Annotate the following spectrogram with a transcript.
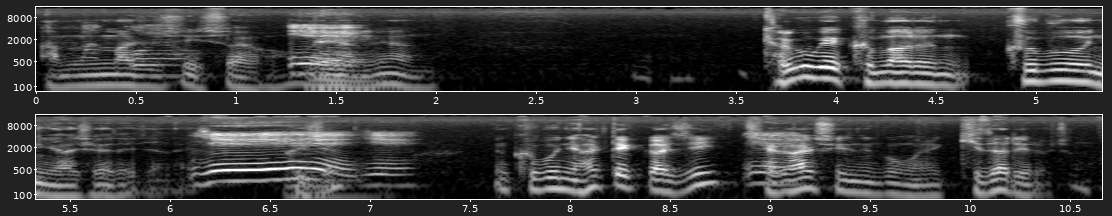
안 맞고요. 맞을 수 있어요. 예. 왜냐하면 결국에 그 말은 그분이 하셔야 되잖아요. 예, 예. 그분이 할 때까지 예. 제가 할 수 있는 건 뭐냐 기다리려주는 네.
